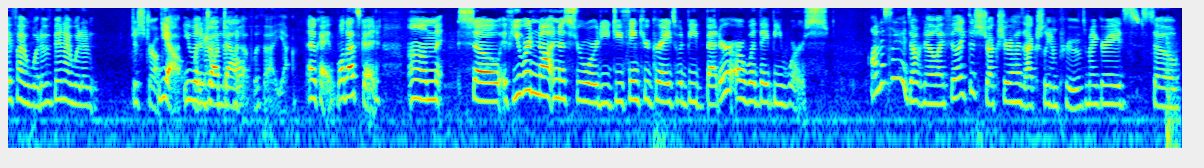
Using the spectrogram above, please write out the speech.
if I would have been, I would have just dropped Yeah, out. you would have Like, dropped Put out. up with that, yeah. Okay, well that's good. Um, so if you were not in a sorority, do you think your grades would be better or would they be worse? Honestly, I don't know. I feel like the structure has actually improved my grades. So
